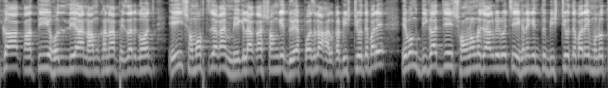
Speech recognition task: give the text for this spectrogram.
দীঘা কাঁতি হলদিয়া, নামখানা, ফেজারগঞ্জ এই সমস্ত জায়গায় মেঘলা আকাশ সঙ্গে দু এক পশলা হালকা বৃষ্টি হতে পারে এবং দীঘার যে সংলগ্ন জায়গাগুলি রয়েছে এখানে কিন্তু বৃষ্টি হতে পারে, মূলত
